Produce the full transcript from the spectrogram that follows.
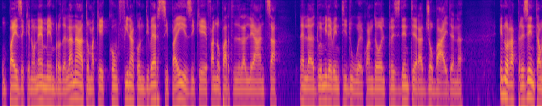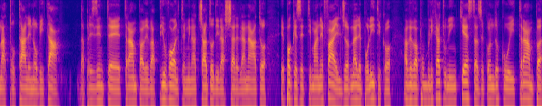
un paese che non è membro della Nato ma che confina con diversi paesi che fanno parte dell'alleanza nel 2022, quando il presidente era Joe Biden, e non rappresenta una totale novità. Da presidente Trump aveva più volte minacciato di lasciare la Nato e poche settimane fa il giornale politico aveva pubblicato un'inchiesta secondo cui Trump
